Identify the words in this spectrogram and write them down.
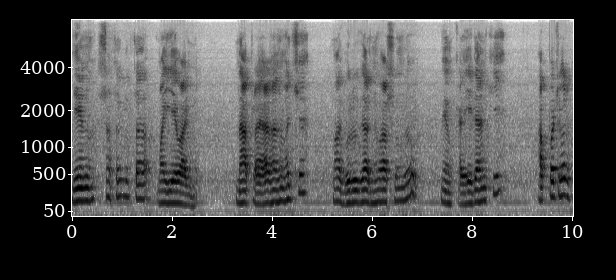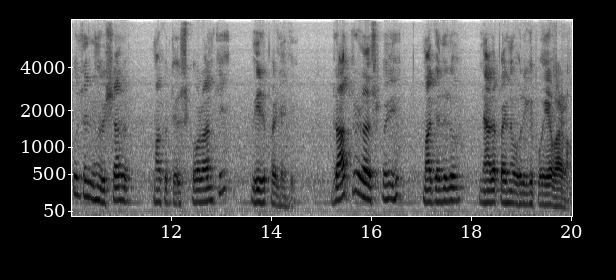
నేను సతమతమయ్యేవాడిని నా ప్రయాణాల మధ్య మా గురువుగారి నివాసంలో మేము కలియడానికి అప్పటి వరకు జరిగిన విషయాలు మాకు తెలుసుకోవడానికి వీలు పడేది రాత్రులు అలసిపోయి మా గదిలో నేలపైన ఒరిగిపోయేవాళ్ళం.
